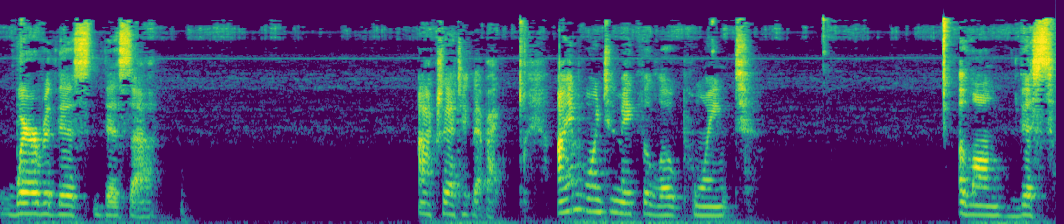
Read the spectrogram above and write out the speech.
wherever this, this, uh, actually I take that back. I am going to make the low point along this,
